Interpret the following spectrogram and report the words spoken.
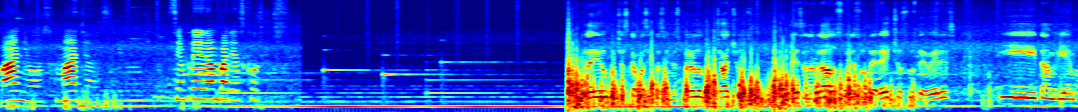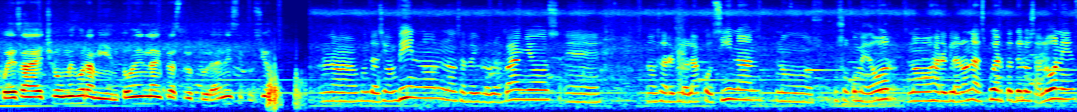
baños, mallas. Siempre eran varias cosas. Traído muchas capacitaciones para los muchachos, les han hablado sobre sus derechos, sus deberes y también pues ha hecho un mejoramiento en la infraestructura de la institución. La fundación vino, nos arregló los baños, eh, nos arregló la cocina, nos puso comedor, nos arreglaron las puertas de los salones.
